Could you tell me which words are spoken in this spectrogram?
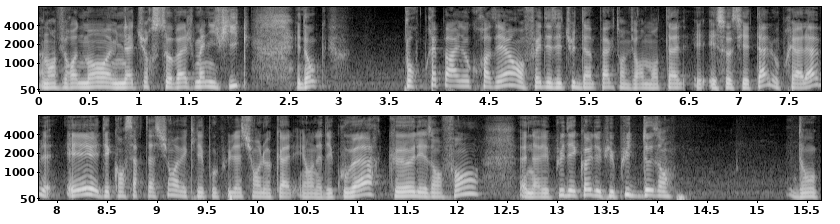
un, environnement, une nature sauvage magnifique. Et donc, pour préparer nos croisières, on fait des études d'impact environnemental et, sociétal au préalable et des concertations avec les populations locales. Et on a découvert que les enfants euh, n'avaient plus d'école depuis plus de deux ans. Donc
